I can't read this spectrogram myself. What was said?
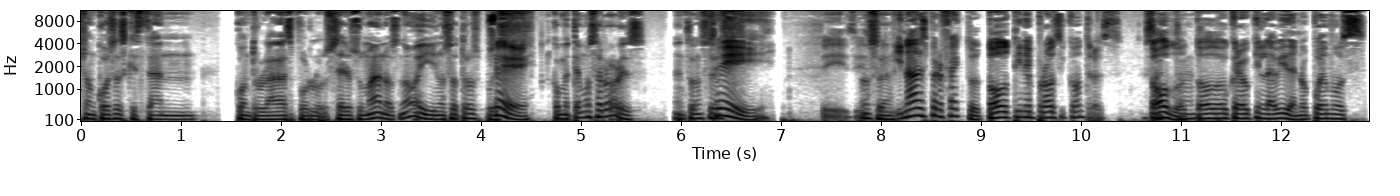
son cosas que están controladas por los seres humanos, ¿no? Y nosotros, pues, Sí. cometemos errores. Entonces, Sí. Sí, sí, no sé. Y nada es perfecto. Todo tiene pros y contras. Todo, todo creo que en la vida. No podemos.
